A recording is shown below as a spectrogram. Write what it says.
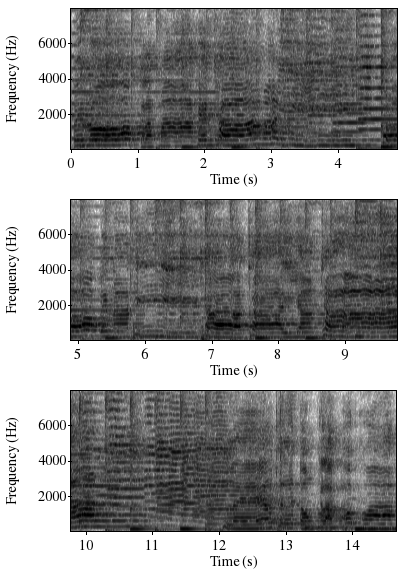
ไปรบกลับมาแขนขา ความ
